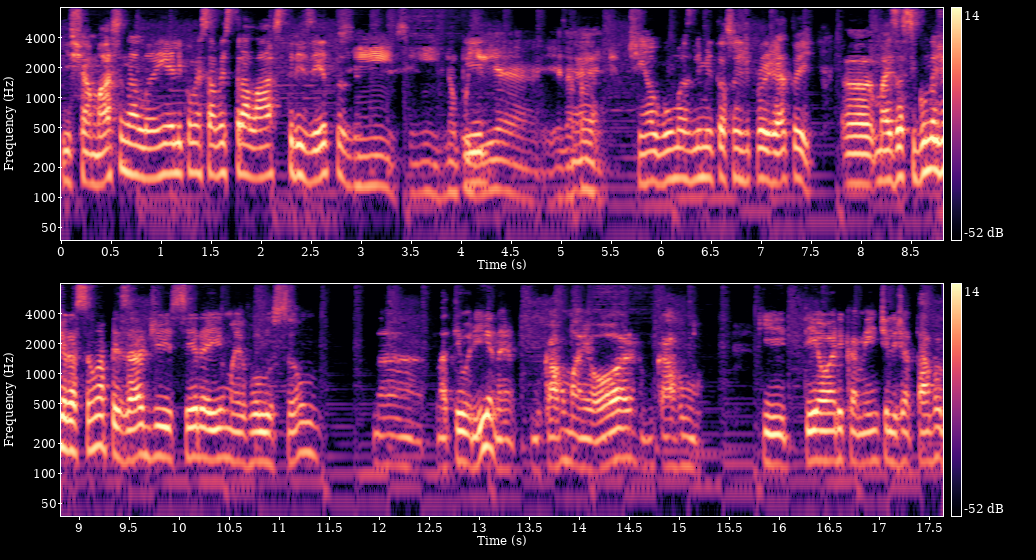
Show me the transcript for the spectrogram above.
e chamasse na lanha, ele começava a estralar as trizetas. Sim, né? sim, não podia, e, exatamente. É, tinha algumas limitações de projeto aí. Uh, mas a segunda geração, apesar de ser aí uma evolução na, na teoria, né? Um carro maior, um carro que teoricamente ele já estava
